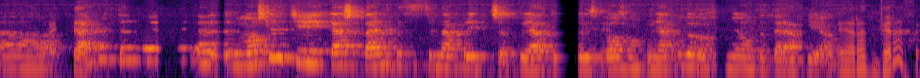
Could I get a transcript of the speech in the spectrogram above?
А, тайната е, може ли да ти кажа тайната с една притча, която използвам понякога в милната терапия? Е, разбира се.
